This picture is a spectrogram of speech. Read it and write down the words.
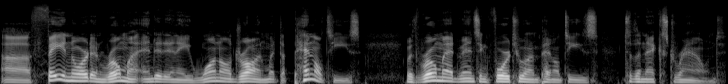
Uh, Feyenoord and Roma ended in a 1 all draw and went to penalties, with Roma advancing 4 2 on penalties to the next round.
